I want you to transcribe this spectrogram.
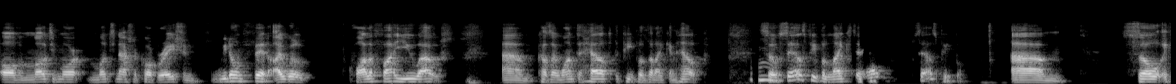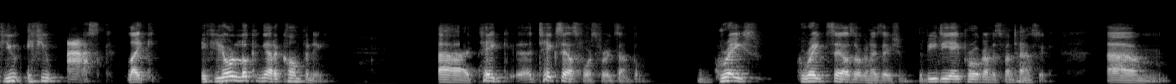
of a multi multinational corporation, we don't fit. I will qualify you out because um, I want to help the people that I can help. Mm. So salespeople like to help salespeople. Um, so if you if you ask, like if you're looking at a company, uh, take uh, take Salesforce for example. Great, great sales organization. The BDA program is fantastic. Um,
